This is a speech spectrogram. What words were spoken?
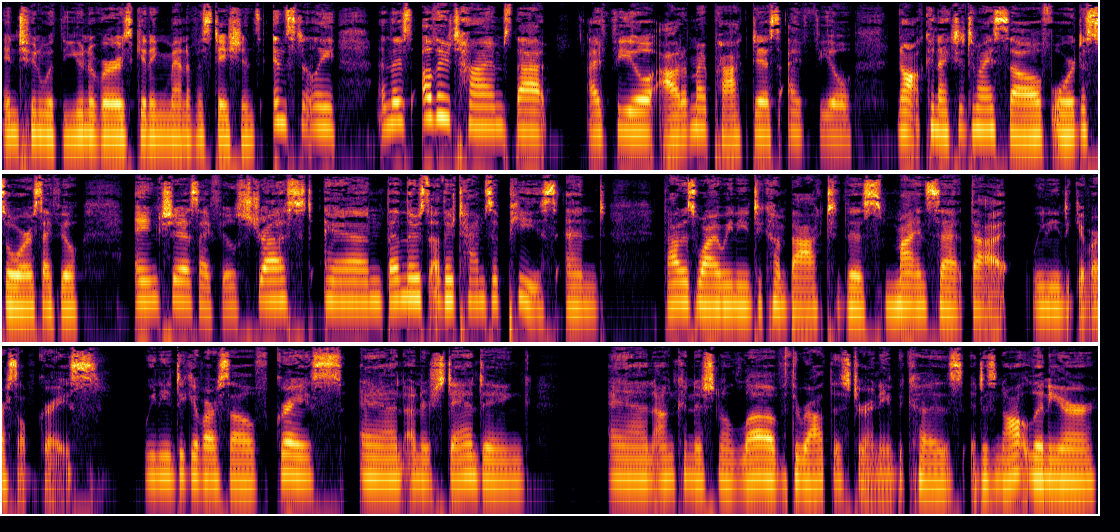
in tune with the universe, getting manifestations instantly. And there's other times that I feel out of my practice. I feel not connected to myself or to source. I feel anxious. I feel stressed. And then there's other times of peace. And that is why we need to come back to this mindset that we need to give ourselves grace. We need to give ourselves grace and understanding and unconditional love throughout this journey because it is not linear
